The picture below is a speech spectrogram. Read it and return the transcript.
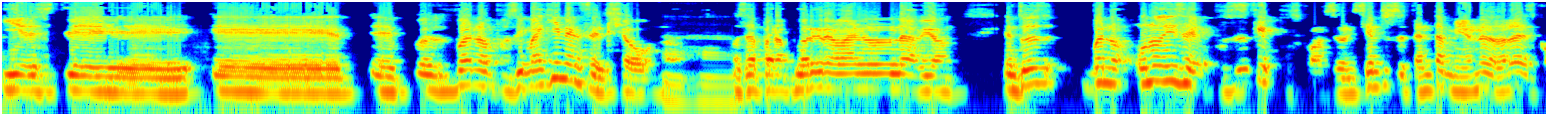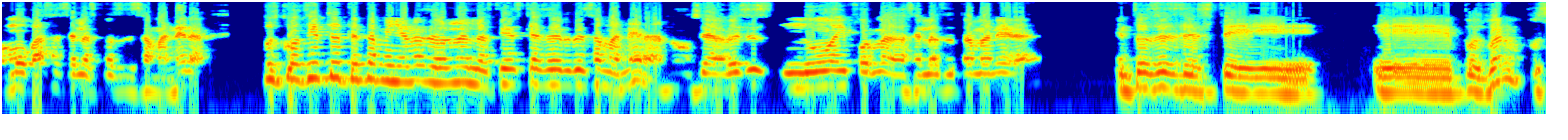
y este eh, eh, pues bueno pues imagínense el show ¿no? o sea para poder grabar en un avión. Entonces bueno uno dice pues es que pues con 170 millones de dólares cómo vas a hacer las cosas de esa manera pues con 170 millones de dólares las tienes que hacer de esa manera no o sea a veces no hay forma de hacerlas de otra manera. Entonces este eh, pues bueno, pues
